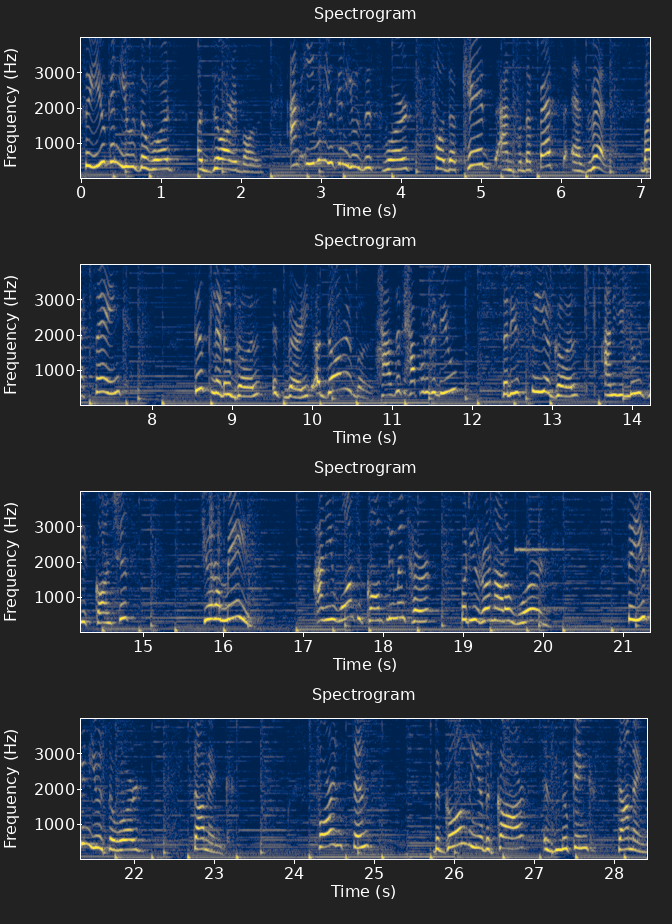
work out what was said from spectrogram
So you can use the word adorable. And even you can use this word for the kids and for the pets as well by saying, this little girl is very adorable. Has it happened with you? That you see a girl and you lose your conscious? You're amazed and you want to compliment her but you run out of words. So you can use the word stunning. For instance, the girl near the car is looking stunning.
